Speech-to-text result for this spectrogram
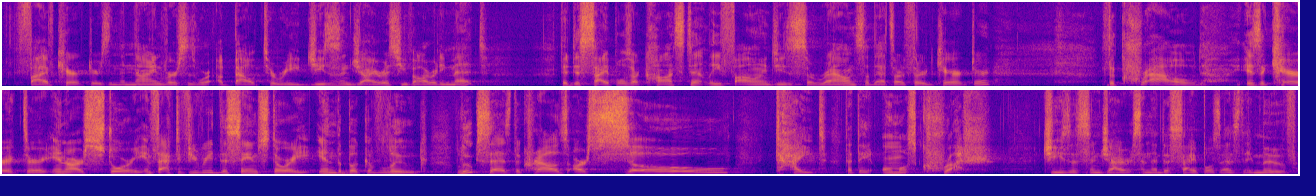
Five characters in the nine verses we're about to read. Jesus and Jairus, you've already met. The disciples are constantly following Jesus around, so that's our third character. The crowd is a character in our story. In fact, if you read the same story in the book of Luke, Luke says the crowds are so tight that they almost crush Jesus and Jairus and the disciples as they move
